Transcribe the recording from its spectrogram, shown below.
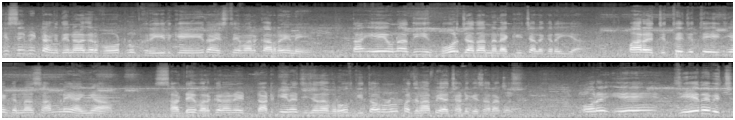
ਕਿਸੇ ਵੀ ਢੰਗ ਦੇ ਨਾਲ ਅਗਰ ਵੋਟ ਨੂੰ ਖਰੀਦ ਕੇ ਇਹਦਾ ਇਸਤੇਮਾਲ ਕਰ ਰਹੇ ਨੇ ਤਾਂ ਇਹ ਉਹਨਾਂ ਦੀ ਹੋਰ ਜ਼ਿਆਦਾ ਨਲਾਇਕੀ ਝਲਕ ਰਹੀ ਆ। ਪਰ ਜਿੱਥੇ ਜਿੱਥੇ ਇਹ ਜੀਆਂ ਗੱਲਾਂ ਸਾਹਮਣੇ ਆਈਆਂ ਸਾਡੇ ਵਰਕਰਾਂ ਨੇ ਡਟ ਕੇ ਇਹਨਾਂ ਚੀਜ਼ਾਂ ਦਾ ਵਿਰੋਧ ਕੀਤਾ ਔਰ ਉਹਨਾਂ ਨੂੰ ਭੱਜਣਾ ਪਿਆ ਛੱਡ ਕੇ ਸਾਰਾ ਕੁਝ ਔਰ ਇਹ ਜੇ ਇਹਦੇ ਵਿੱਚ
